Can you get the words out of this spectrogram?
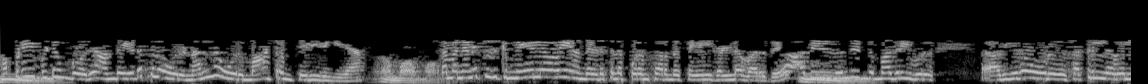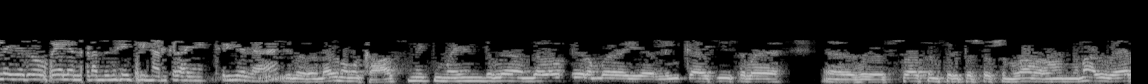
அப்படியே விடும்போது அந்த இடத்துல ஒரு நல்ல ஒரு மாற்றம் ஆமா நம்ம நினைச்சதுக்கு மேலாவே அந்த இடத்துல புறம் சார்ந்த செயல்கள்ல வருது. அது வந்து இந்த மாதிரி ஒரு அது ஏதோ ஒரு சட்டில் லெவல்ல ஏதோ வேலை நடந்தது இப்படி எனக்கு தெரியல இதுல ரெண்டாவது நம்ம காஸ்மிக் மைண்ட்ல அந்த அளவுக்கு ரொம்ப லிங்க் ஆகி சில எக்ஸ்ட்ரா சென்சரி பெர்செப்ஷன் எல்லாம் வரணும்னா அது வேற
